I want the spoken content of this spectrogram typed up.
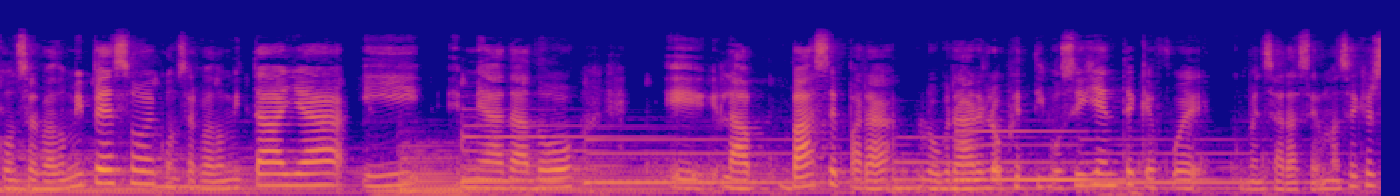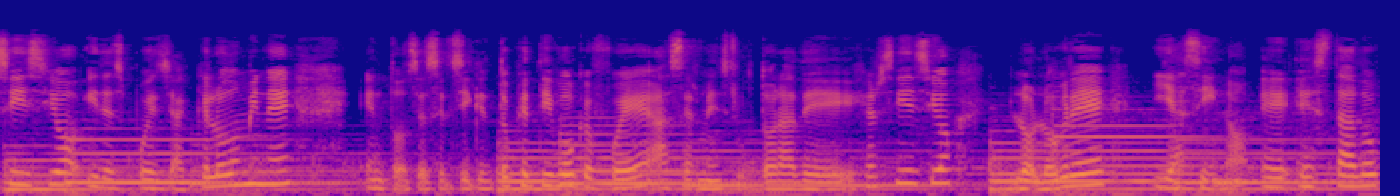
conservado mi peso, he conservado mi talla y me ha dado eh, la base para lograr el objetivo siguiente, que fue comenzar a hacer más ejercicio y después ya que lo dominé, entonces el siguiente objetivo que fue hacerme instructora de ejercicio, lo logré y así, ¿no? he estado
